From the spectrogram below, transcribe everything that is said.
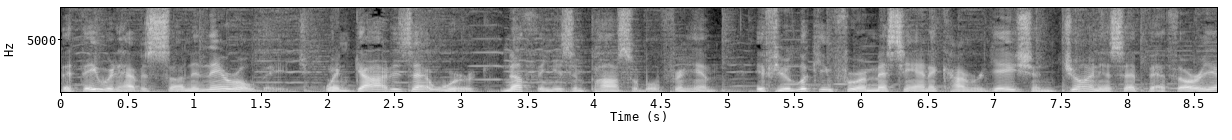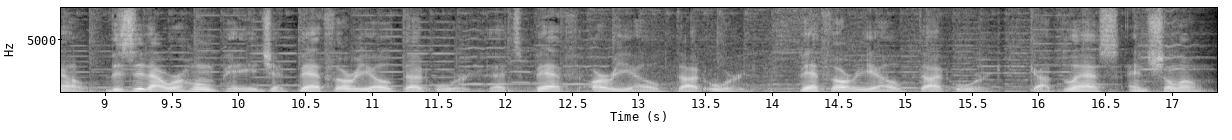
that they would have a son in their old age. When God is at work, nothing is impossible for him. If you're looking for a messianic congregation, join us at Beth Ariel. Visit our homepage at bethariel.org. That's bethariel.org bethariel.org. God bless and shalom.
